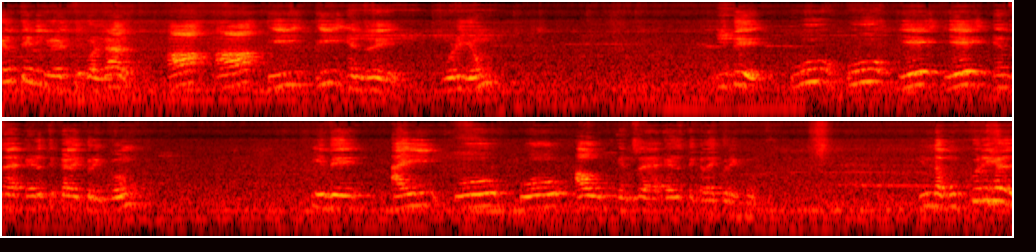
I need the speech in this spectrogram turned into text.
எழுத்தை நீங்கள் எடுத்துக்கொண்டால் ஆ ஆ இ இ என்று முடியும். இது உ உ ஏ ஏ என்ற எழுத்துக்களை குறிக்கும். இது ஐ ஓ ஓ ஔ என்ற எழுத்துக்களை குறிக்கும். இந்த முக்குறிகள்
